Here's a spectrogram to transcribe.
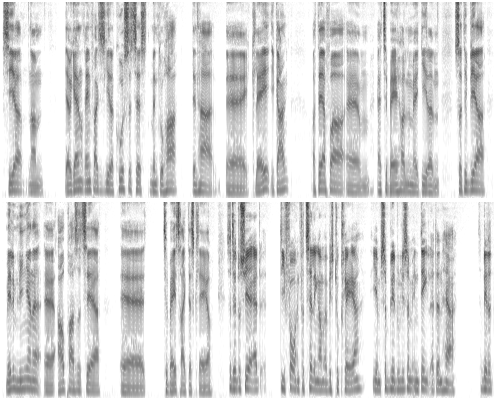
siger, Nå, jeg vil gerne rent faktisk give dig kursetest, men du har den her øh, klage i gang, og derfor øh, er tilbageholdende med at give dig den. Så det bliver mellem linjerne øh, afpresset til at øh, tilbagetrække deres klager. Så det du siger, er, at de får en fortælling om, at hvis du klager, jamen, så bliver du ligesom en del af den her, så bliver der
